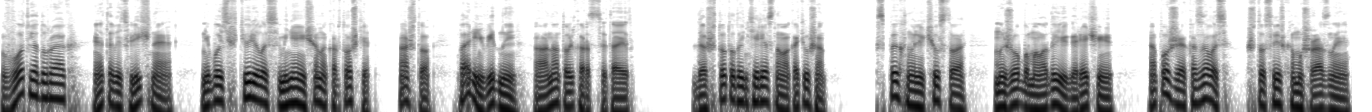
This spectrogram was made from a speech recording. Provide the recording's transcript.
Вот я дурак, это ведь личное. Небось, втюрилась в меня еще на картошке. А что, парень видный, а она только расцветает. Да что тут интересного, Катюша? Вспыхнули чувства, мы же оба молодые и горячие. А позже оказалось, что слишком уж разные.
